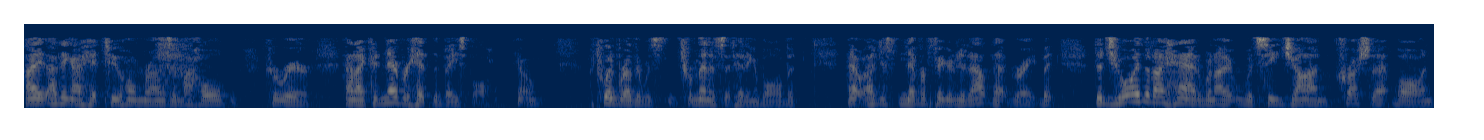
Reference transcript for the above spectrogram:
I, I think I hit two home runs in my whole career, and I could never hit the baseball. You know, my twin brother was tremendous at hitting a ball, but that, I just never figured it out that great. But the joy that I had when I would see John crush that ball and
